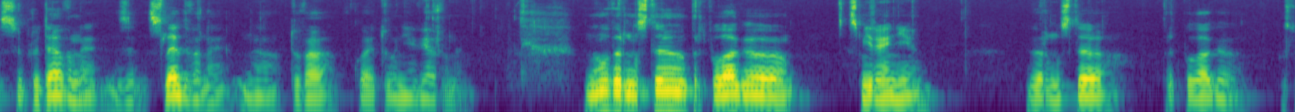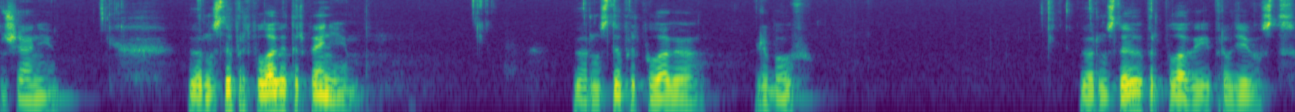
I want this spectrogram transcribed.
съблюдаване, за следване на това, което ние вярваме. Но верността предполага смирение, верността предполага послушание, верността предполага търпение, верността предполага любов, верността предполага и правдивост.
